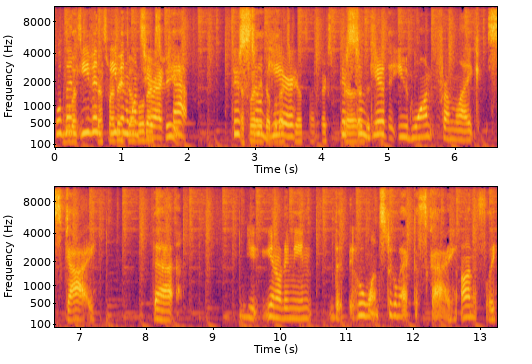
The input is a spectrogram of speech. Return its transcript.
well then that's- even that's even once you're at cap, there's That's still gear. XP outside X- There's uh, still gear that you'd want from like Sky. That you you know what I mean? That who wants to go back to Sky? Honestly,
